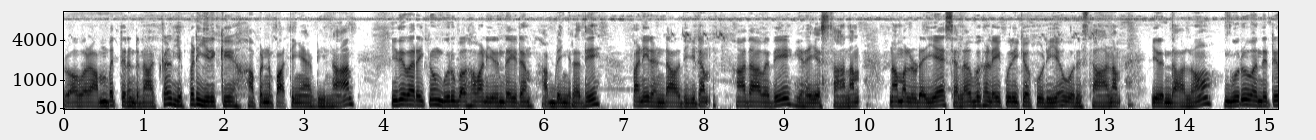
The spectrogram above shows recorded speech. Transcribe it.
ஒரு ஐம்பத்தி ரெண்டு நாட்கள் எப்படி இருக்குது அப்படின்னு பார்த்தீங்க அப்படின்னா இது வரைக்கும் குரு பகவான் இருந்த இடம் அப்படிங்கிறது பனிரெண்டாவது இடம். அதாவது விரயஸ்தானம் நம்மளுடைய செலவுகளை குறிக்கக்கூடிய ஒரு ஸ்தானம். இருந்தாலும் குரு வந்துட்டு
